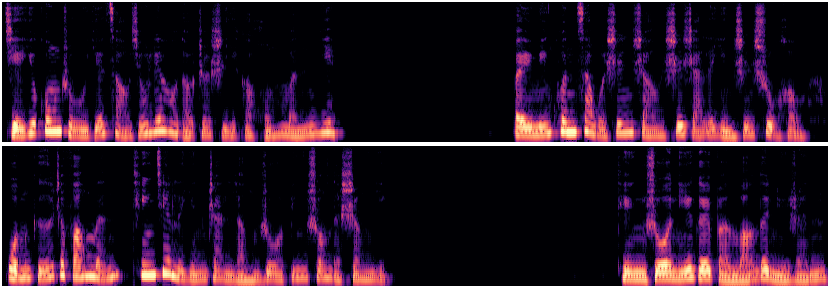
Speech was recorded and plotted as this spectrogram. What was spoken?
解忧公主也早就料到这是一个鸿门宴。北冥坤在我身上施展了隐身术后，我们隔着房门听见了迎战冷若冰霜的声音。听说你给本王的女人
